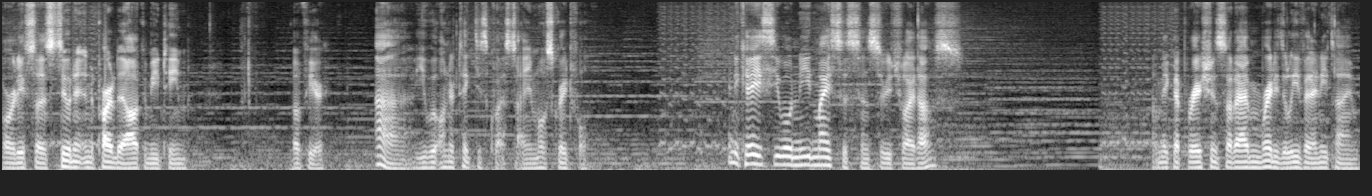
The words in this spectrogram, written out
Or at least a student in the part of the alchemy team of here. Ah, you will undertake this quest. I am most grateful. In any case, you will need my assistance to reach Lighthouse. I'll make preparations so that I'm ready to leave at any time.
